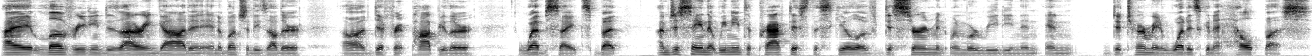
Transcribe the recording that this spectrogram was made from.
I love reading Desiring God and, a bunch of these other uh, different popular websites. But I'm just saying that we need to practice the skill of discernment when we're reading and, and determine what is going to help us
